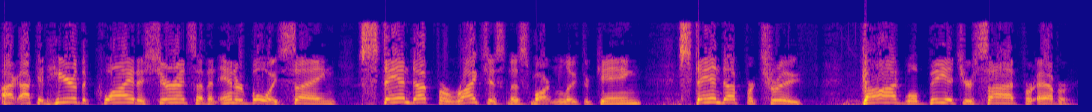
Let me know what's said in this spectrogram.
I, I could hear the quiet assurance of an inner voice saying, Stand up for righteousness, Martin Luther King. Stand up for truth. God will be at your side forever.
